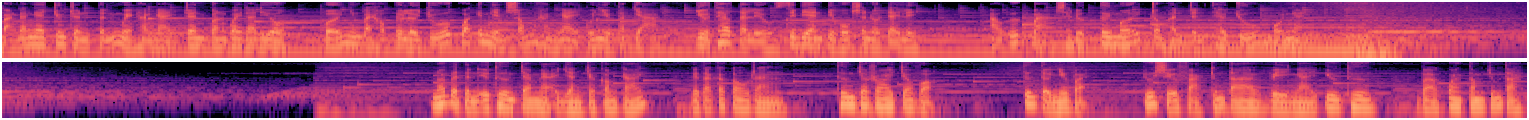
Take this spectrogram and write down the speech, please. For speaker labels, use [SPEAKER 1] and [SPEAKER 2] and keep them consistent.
[SPEAKER 1] bạn đang nghe chương trình tỉnh nguyện hàng ngày trên quanh quay radio với những bài học từ lời Chúa qua kinh nghiệm sống hàng ngày của nhiều tác giả dựa theo tài liệu CBN Devotional Daily. Ao ước bạn sẽ được tươi mới trong hành trình theo Chúa mỗi ngày. Nói về tình yêu thương cha mẹ dành cho con cái, người ta có câu rằng thương cho roi cho vọt. Tương tự như vậy, Chúa xử phạt chúng ta vì Ngài yêu thương và quan tâm chúng ta.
